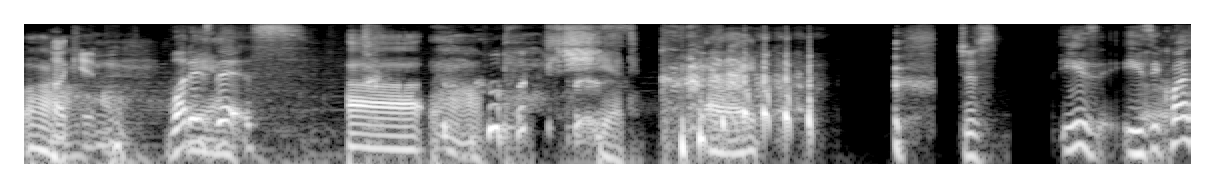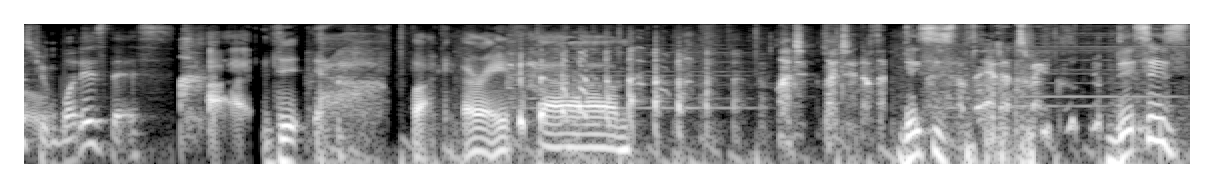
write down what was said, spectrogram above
oh, Fucking. What is Man. this? Uh. Oh, shit. All right. Just easy, easy question. What is this? Uh, the, oh, fuck. All right. Um. Legend, Legend of the, This is of the Hidden Sphinx. this is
